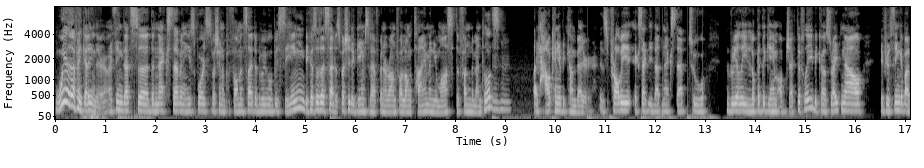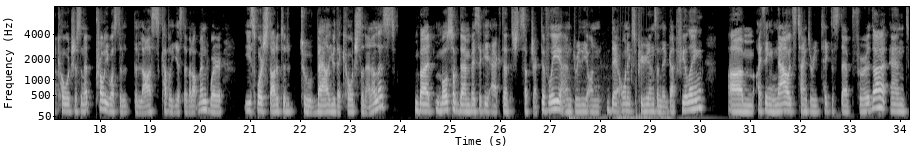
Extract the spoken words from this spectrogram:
we are definitely getting there. I think that's uh, the next step in esports, especially on the performance side, that we will be seeing. Because, as I said, especially the games that have been around for a long time and you master the fundamentals, mm-hmm. like how can you become better? It's probably exactly that next step to really look at the game objectively. Because right now, if you think about coaches, and that probably was the, the last couple of years development where esports started to to value the coaches and analysts, but most of them basically acted subjectively and really on their own experience and their gut feeling. Um, I think now it's time to really take the step further and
